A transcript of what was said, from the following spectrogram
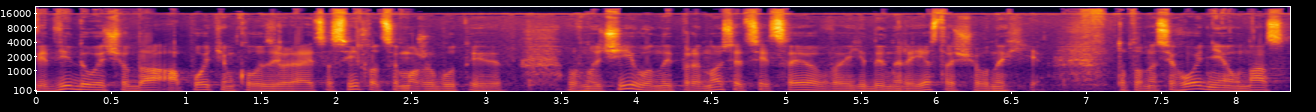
відвідувачів, да? а потім, коли з'являється світло, це може бути вночі. Вони переносять і це в єдиний реєстр, що в них є. Тобто на сьогодні у нас,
